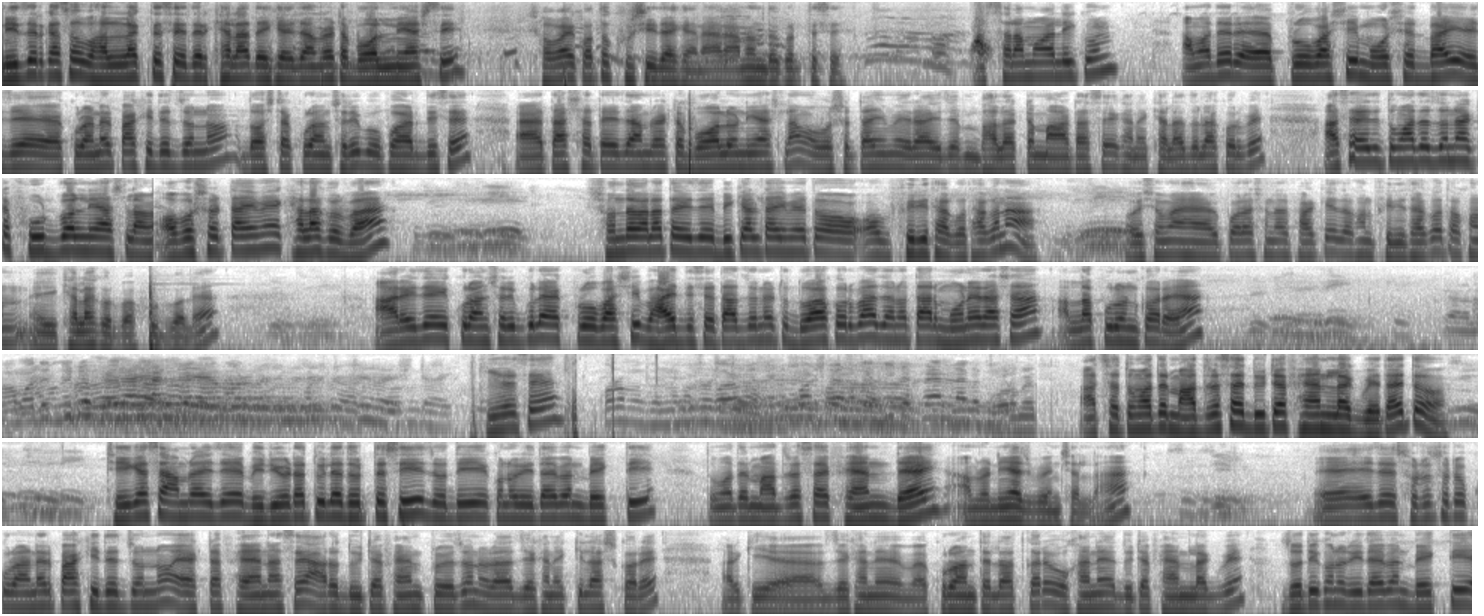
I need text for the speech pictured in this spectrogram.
নিজের কাছেও ভালো লাগতেছে এদের খেলা দেখে যে আমরা একটা বল নিয়ে আসছি। সবাই কত খুশি দেখেন আর আনন্দ করতেছে। আসসালামু আলাইকুম। আমাদের প্রবাসী মোর্শেদ ভাই এই যে কোরআনের পাখিদের জন্য দশটা কোরআন শরীফ উপহার দিছে। তার সাথে এই যে আমরা একটা বলও নিয়ে আসলাম। অবশ্য টাইমে এরা এই যে ভালো একটা মাঠ আছে এখানে খেলাধুলা করবে। আচ্ছা এই যে তোমাদের জন্য একটা ফুটবল নিয়ে আসলাম। অবসর টাইমে খেলা করবা? সন্ধ্যাবেলা তো এই যে বিকাল টাইমে তো ফ্রি থাকো থাকো না? ওই সময় হ্যাঁ পড়াশোনার ফাঁকে যখন ফ্রি থাকো তখন এই খেলা করবা ফুটবল হ্যাঁ? আর এই যে এই কোরআন শরীফগুলো এক প্রবাসী ভাই দিছে তার জন্য একটু দোয়া করবা যেন তার মনের আশা আল্লাহ পূরণ করে হ্যাঁ? কি হয়েছে? আচ্ছা তোমাদের মাদ্রাসায় দুইটা ফ্যান লাগবে তাই তো? ঠিক আছে আমরা এই যে ভিডিওটা তুলে ধরতেছি যদি কোনো হৃদয়বান ব্যক্তি তোমাদের মাদ্রাসায় ফ্যান দেয় আমরা নিয়ে আসব ইনশাল্লাহ হ্যাঁ? এই যে ছোট ছোট কোরআনের পাখিদের জন্য একটা ফ্যান আছে আরও দুইটা ফ্যান প্রয়োজন ওরা যেখানে ক্লাস করে আর কি যেখানে কোরআন তেলাওয়াত করে ওখানে দুইটা ফ্যান লাগবে। যদি কোনো হৃদয়বান ব্যক্তি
